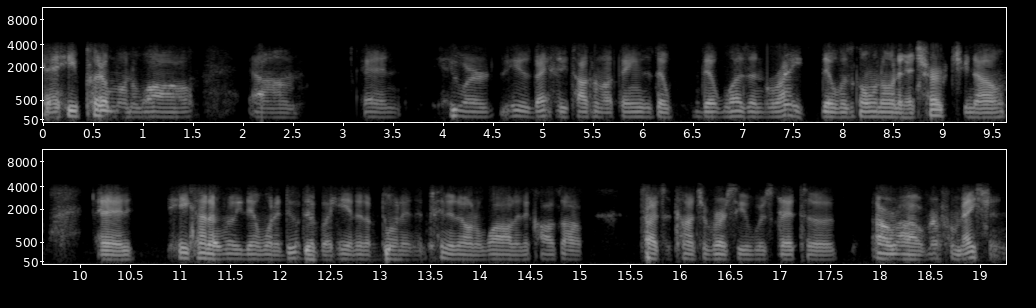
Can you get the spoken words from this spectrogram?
and he put them on the wall. Um, and he were he was basically talking about things that that wasn't right that was going on in the church, you know, and he kind of really didn't want to do that, but he ended up doing it and pinning it on the wall, and it caused all types of controversy, which led to our uh, Reformation,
